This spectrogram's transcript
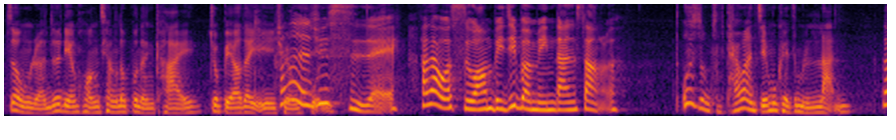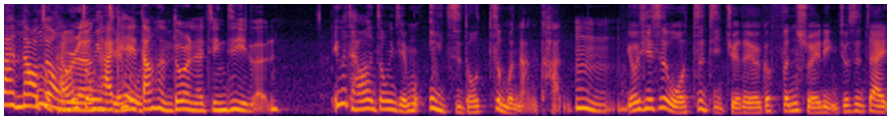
这种人就连黄腔都不能开，就不要在演艺圈他真的去混。死哎，他在我死亡笔记本名单上了。为什么台湾节目可以这么烂？烂到这种人还可以目当很多人的经纪人，因为台湾的综艺节目一直都这么难看，嗯尤其是我自己觉得有一个分水岭，就是在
